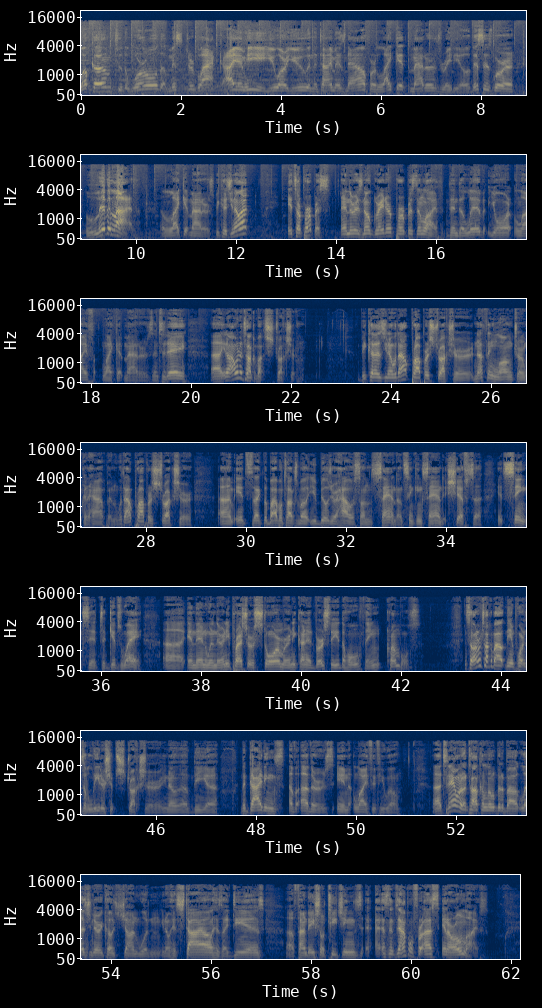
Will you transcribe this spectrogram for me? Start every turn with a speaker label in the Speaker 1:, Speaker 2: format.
Speaker 1: Welcome to the world of Mr. Black. I am he, you are you, and the time is now for Like It Matters Radio. This is where we're living life like it matters. Because you know what? It's our purpose. And there is no greater purpose in life than to live your life like it matters. And today, uh, you know, I want to talk about structure. Because, you know, without proper structure, nothing long term can happen. Without proper structure, um, it's like the Bible talks about you build your house on sand, on sinking sand. It shifts, uh, it sinks, it, uh, gives way. Uh, and then when there's any pressure or storm or any kind of adversity, the whole thing crumbles. And so I want to talk about the importance of leadership structure, you know, of the, uh, the guidings of others in life, if you will. Uh, today I want to talk a little bit about legendary coach John Wooden, you know, his style, his ideas, uh, foundational teachings as an example for us in our own lives.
